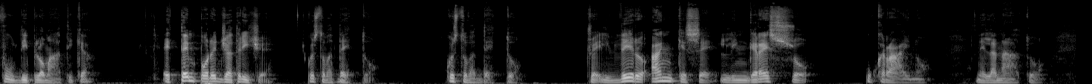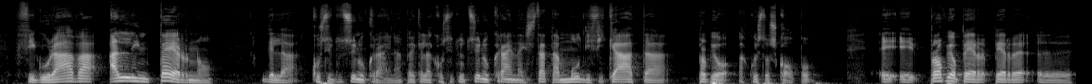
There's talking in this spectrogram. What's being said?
fu diplomatica e temporeggiatrice. Questo va detto. Questo va detto. Cioè il vero, anche se l'ingresso ucraino nella Nato figurava all'interno della Costituzione ucraina, perché la Costituzione ucraina è stata modificata proprio a questo scopo, e, e proprio per, per, eh,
